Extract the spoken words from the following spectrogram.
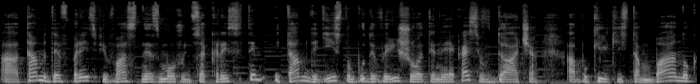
а там, де в принципі вас не зможуть закрисити, і там, де дійсно буде вирішувати не якась вдача або кількість там банок,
